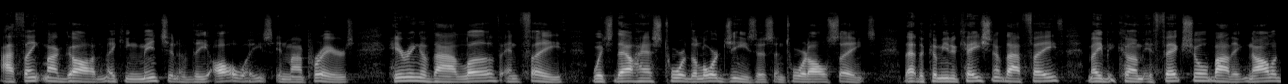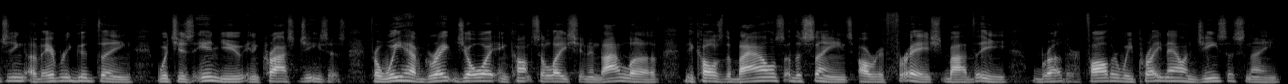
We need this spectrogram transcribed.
I thank my God, making mention of thee always in my prayers, hearing of thy love and faith which thou hast toward the Lord Jesus and toward all saints, that the communication of thy faith may become effectual by the acknowledging of every good thing which is in you in Christ Jesus. For we have great joy and consolation in thy love, because the bowels of the saints are refreshed by thee, brother. Father, we pray now in Jesus' name.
